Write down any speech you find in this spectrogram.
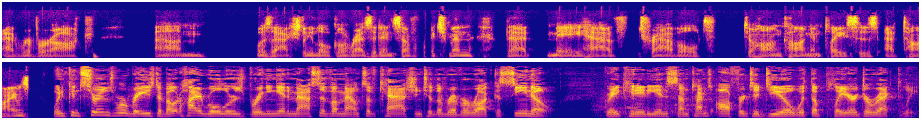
at River Rock um, was actually local residents of Richmond that may have traveled to Hong Kong and places at times. When concerns were raised about high rollers bringing in massive amounts of cash into the River Rock Casino, Great Canadians sometimes offered to deal with the player directly.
